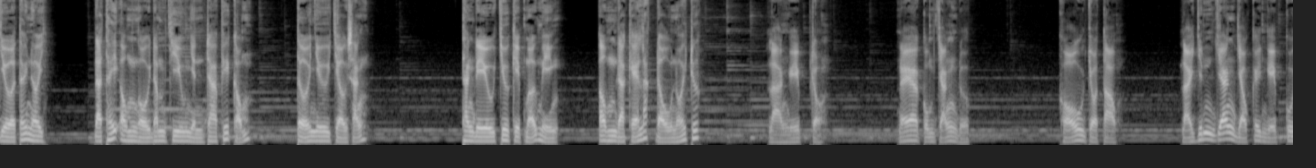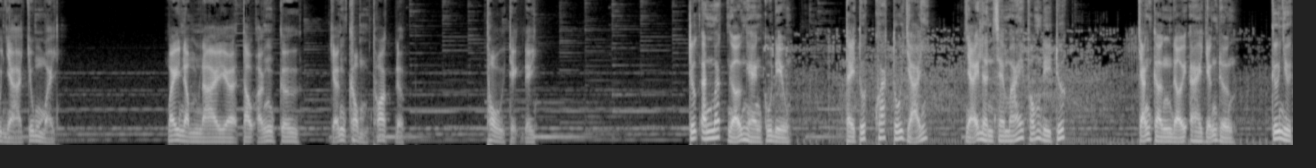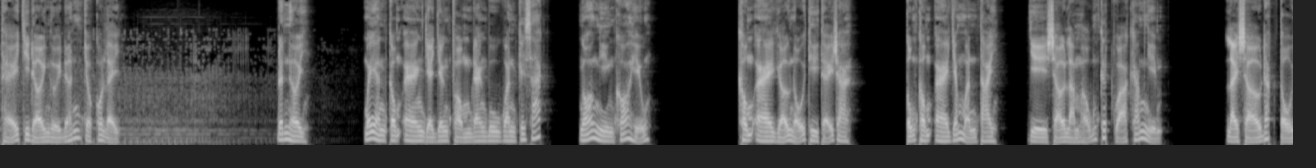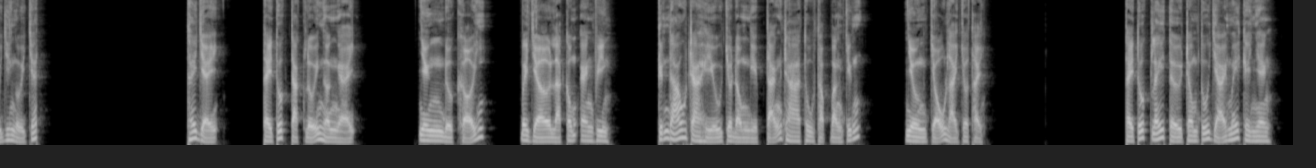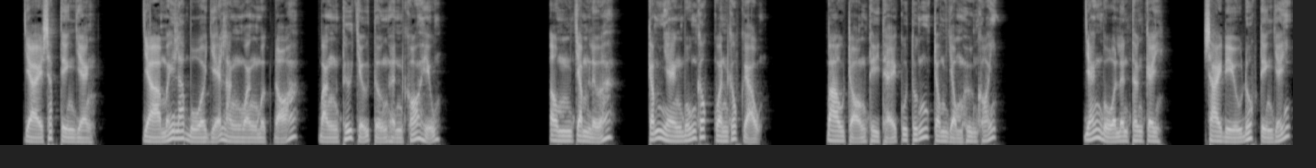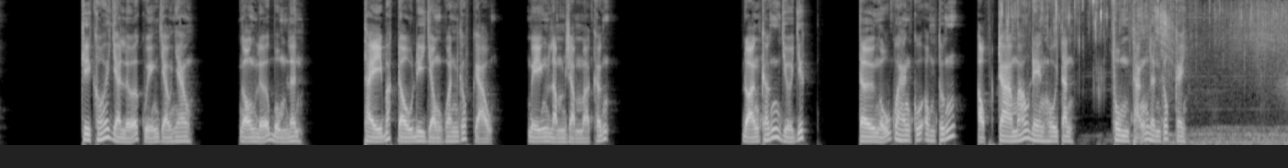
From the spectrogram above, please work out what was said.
Vừa tới nơi, Đã thấy ông ngồi đâm chiêu nhìn ra phía cổng, Tựa như chờ sẵn. Thằng Điều chưa kịp mở miệng, Ông đã khẽ lắc đầu nói trước. Là nghiệp rồi. Né cũng chẳng được. Khổ cho tao. Lại dính dáng vào cây nghiệp của nhà chúng mày. Mấy năm nay à, tao ẩn cư, Vẫn không thoát được. Thôi thiệt đi. Trước ánh mắt ngỡ ngàng của Điều, Thầy Tuất khoát túi giải, Nhảy lên xe máy phóng đi trước. Chẳng cần đợi ai dẫn đường, Cứ như thể chỉ đợi người đến cho có lệ. Đến nơi Mấy anh công an và dân phòng đang bu quanh cái xác, Ngó nghiêng khó hiểu. Không ai gỡ nổi thi thể ra, Cũng không ai dám mạnh tay Vì sợ làm hỏng kết quả khám nghiệm, Lại sợ đắc tội với người chết. Thế vậy, Thầy Tuất tặc lưỡi ngần ngại, Nhưng được khởi, Bây giờ là công an viên Kính đáo ra hiệu cho đồng nghiệp tản ra thu thập bằng chứng, Nhường chỗ lại cho thầy. Thầy Tuất lấy từ trong túi giải mấy cây nhang, Dài sắp tiền vàng, Và mấy lá bùa vẽ lằn ngoằn mực đỏ Bằng thứ chữ tượng hình khó hiểu. Ông châm lửa, Cắm nhang bốn góc quanh gốc gạo, Bao trọn thi thể của Tuấn trong dòng hương khói. Dán bùa lên thân cây, Sai điệu đốt tiền giấy. Khi khói và lửa quyện vào nhau, Ngọn lửa bùng lên. Thầy bắt đầu đi vòng quanh gốc gạo. Miệng lầm rầm mà khấn. Đoạn khấn vừa dứt Từ ngũ quan của ông Tuấn ọc tra máu đen hôi tanh, Phun thẳng lên gốc cây.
